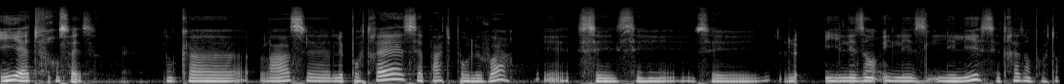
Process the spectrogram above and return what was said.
et être française. Donc euh, là, les portraits, c'est parti pour le voir. Et c'est, c'est, c'est, le- il les, en- il les, les lire, c'est très important.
